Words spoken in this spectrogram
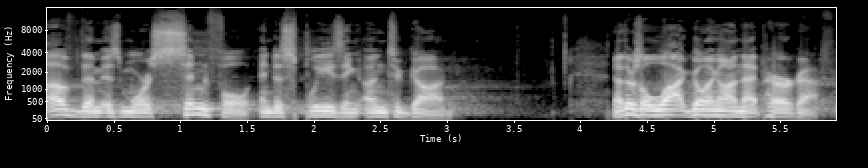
of them is more sinful and displeasing unto God. Now, there's a lot going on in that paragraph.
